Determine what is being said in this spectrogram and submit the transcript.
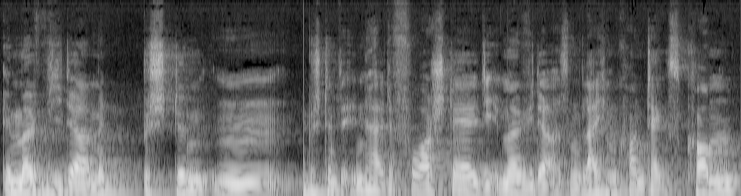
immer wieder mit bestimmten, bestimmte Inhalte vorstellt, die immer wieder aus dem gleichen Kontext kommen,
